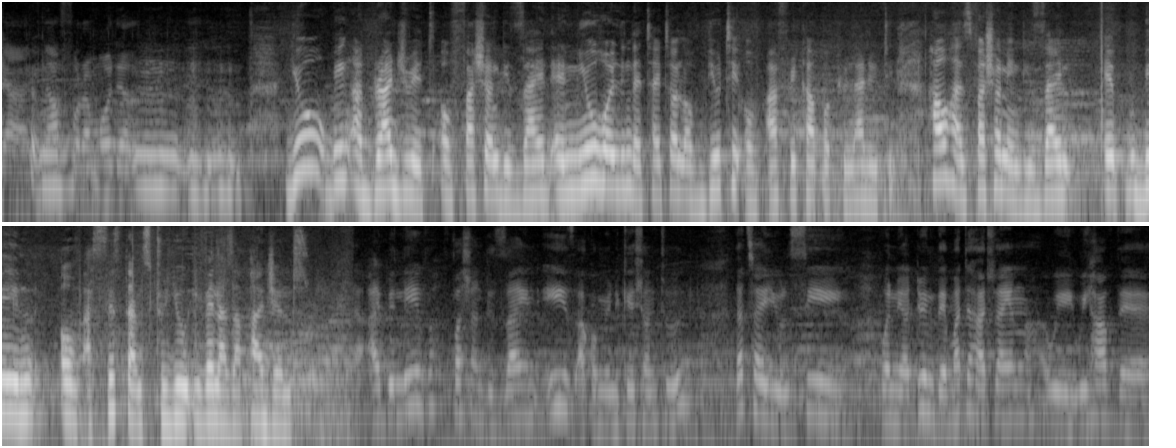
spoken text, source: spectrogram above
yeah enough for a model." You being a graduate of fashion design and you holding the title of Beauty of Africa Popularity, how has fashion and design eh, been of assistance to you even as a pageant? I believe fashion design is a communication tool. That's why you'll see when we are doing the Mata Hat line, we, we have the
